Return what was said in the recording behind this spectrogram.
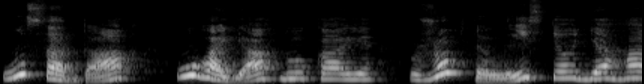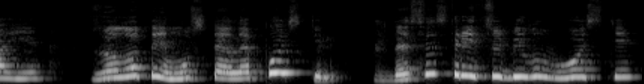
У садах, у гаях блукає, в жовте листя одягає, золотим устеле постіль, жде сестрицю білу в гості.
